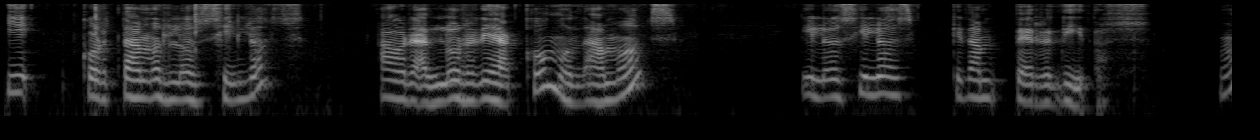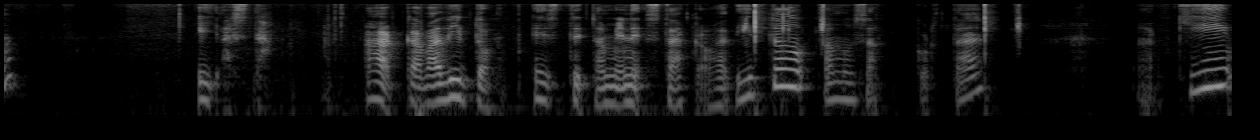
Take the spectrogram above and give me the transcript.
y cortamos los hilos. Ahora los reacomodamos y los hilos quedan perdidos. Y ya está acabadito. Este también está acabadito. Vamos a cortar aquí.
